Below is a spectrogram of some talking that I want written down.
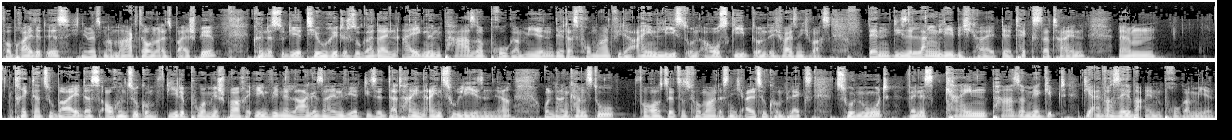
verbreitet ist, ich nehme jetzt mal Markdown als Beispiel, könntest du dir theoretisch sogar deinen eigenen Parser programmieren, der das Format wieder einliest und ausgibt und ich weiß nicht was. Denn diese Langlebigkeit der Textdateien, ähm, trägt dazu bei, dass auch in Zukunft jede Programmiersprache irgendwie in der Lage sein wird, diese Dateien einzulesen, ja. Und dann kannst du, voraussetzt das Format ist nicht allzu komplex, zur Not, wenn es keinen Parser mehr gibt, dir einfach selber einen programmieren,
